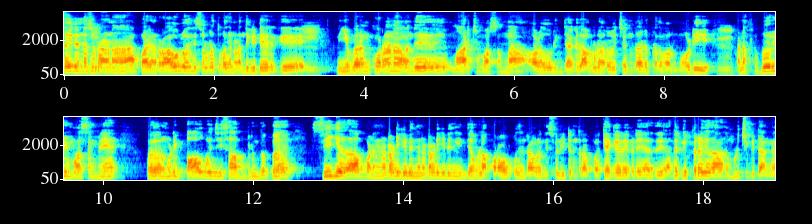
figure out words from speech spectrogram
சைடு என்ன சொல்றாங்கன்னா பாருங்க ராகுல் காந்தி சொல்ற தொடர்ந்து நடந்துகிட்டே இருக்கு. நீங்க பாருங்க கொரோனா வந்து மார்ச் மாசம் தான் ஓவர் இந்தியாவுக்கு லாக்டவுன் அறிவிச்சிருந்தாரு பிரதமர் மோடி. ஆனா பிப்ரவரி மாசமே பிரதமர் மோடி பாவ் பஜ்ஜி சாப்பிட்டு இருந்தப்ப சீக்கிரம் ஏதாவது பண்ணுங்க நடவடிக்கை எடுங்க நடவடிக்கை எடுங்க இந்தியா ஃபுல்லா பரவ போகுதுன்னு ராகுல் காந்தி சொல்லிட்டு இருந்தாரப்ப கேட்கவே கிடையாது. அதற்கு பிறகுதான் வந்து முடிச்சுக்கிட்டாங்க.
